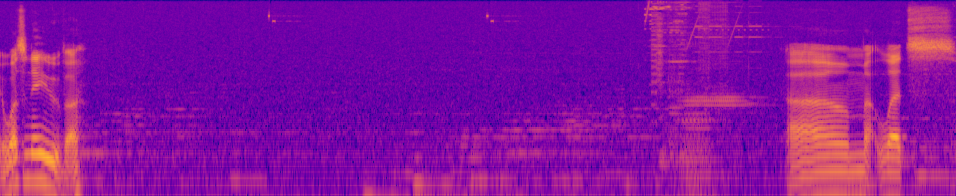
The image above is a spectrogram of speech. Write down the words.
It wasn't Auva. Um, let's...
